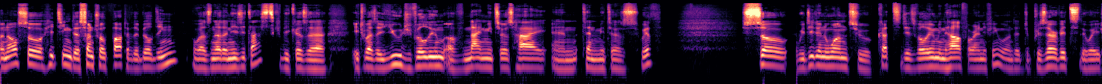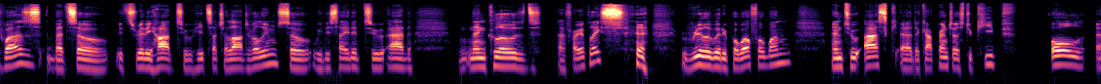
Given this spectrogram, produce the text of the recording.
And also, hitting the central part of the building was not an easy task because uh, it was a huge volume of 9 meters high and 10 meters width. So, we didn't want to cut this volume in half or anything. We wanted to preserve it the way it was. But so, it's really hard to hit such a large volume. So, we decided to add an enclosed uh, fireplace, really, really powerful one, and to ask uh, the carpenters to keep all uh,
